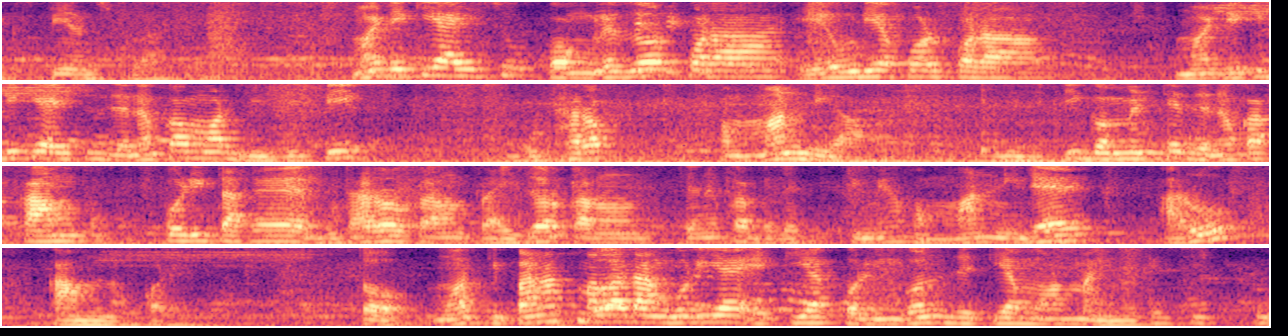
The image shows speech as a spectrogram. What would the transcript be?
এক্সপিৰিয়েঞ্চটো আছে। মই দেখি আহিছোঁ কংগ্ৰেছৰ পৰা এ ডি এফৰ পৰা। মই দেখি দেখি আহিছোঁ যেনেকুৱা মোৰ বি জে পিক ভোটাৰক সন্মান দিয়া হয়। বি জে পি গভৰ্ণমেণ্টে যেনেকুৱা কাম কৰি থাকে, ভোটাৰৰ কাৰণ ৰাইজৰ কাৰণ, তেনেকুৱা বেলেগ টিমে সন্মান নিদিয়ে আৰু কাম নকৰে। তো মোৰ কৃপানাথ মালা ডাঙৰীয়া এতিয়া কৰিমগঞ্জ যেতিয়া মোৰ মাইনৰিটি চিটটো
